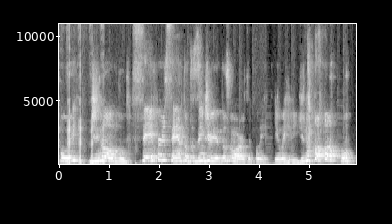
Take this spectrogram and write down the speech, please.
Fui de novo, 100% dos indivíduos mortos. Eu falei, eu errei de novo.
